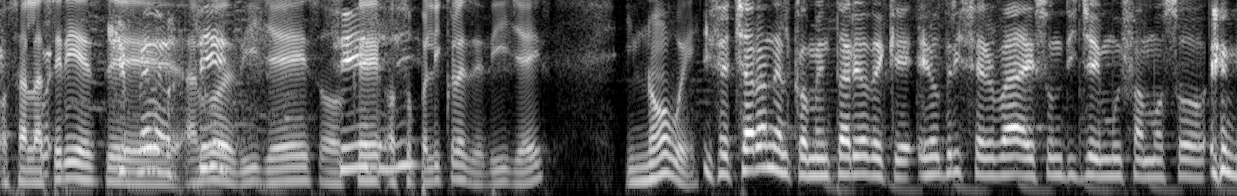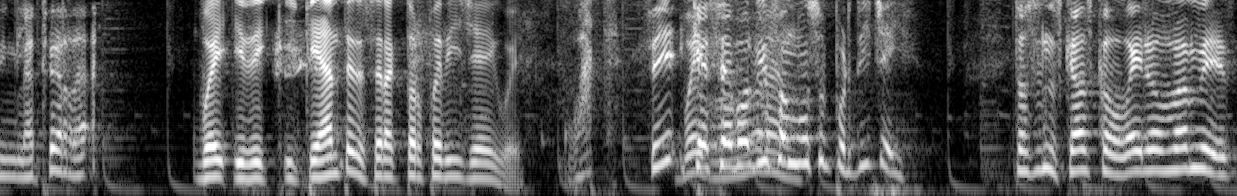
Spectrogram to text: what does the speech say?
o sea, la serie es ¿Qué de algo Sí. de DJs o, Sí, qué, sí, o sí. su película es de DJs. Y no, güey. Y se echaron el comentario de que Idris Elba es un DJ muy famoso en Inglaterra. Güey, y, de- y que antes de ser actor fue DJ, güey. ¿What? Sí, que se volvió famoso por DJ. Entonces nos quedamos como, güey, no mames.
